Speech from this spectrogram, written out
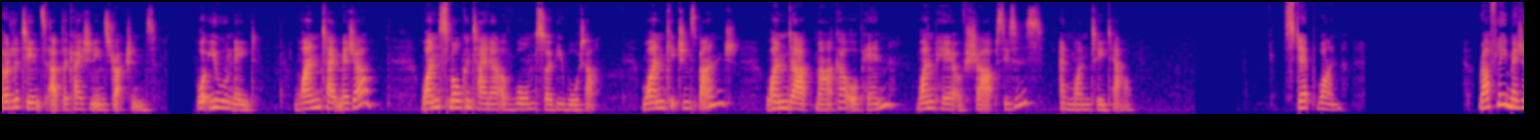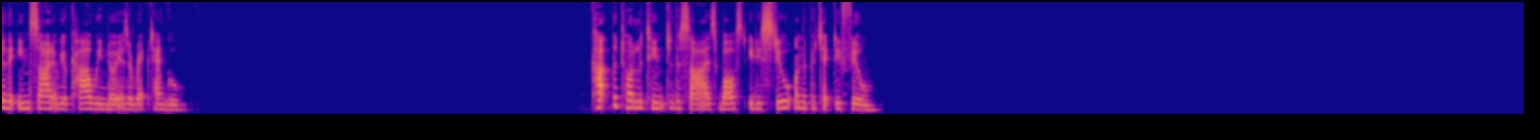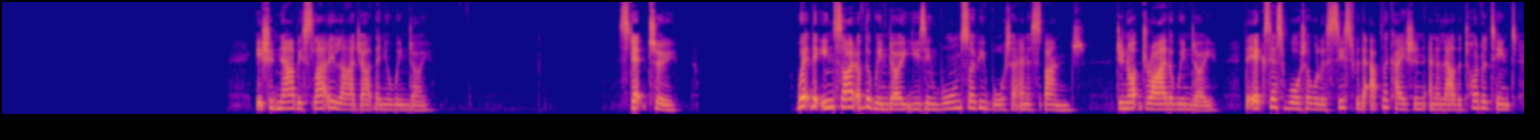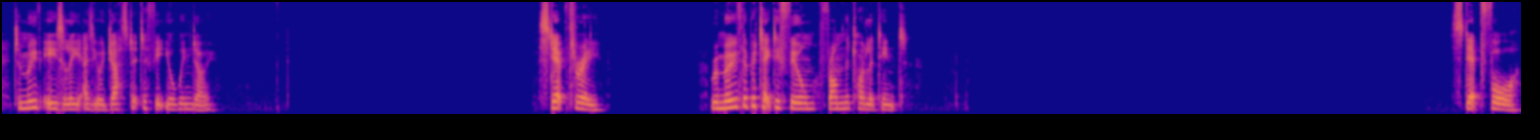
Toddler Tints application instructions. What you will need one tape measure, one small container of warm soapy water, one kitchen sponge, one dark marker or pen, one pair of sharp scissors, and one tea towel. Step 1 Roughly measure the inside of your car window as a rectangle. Cut the toddler tint to the size whilst it is still on the protective film. It should now be slightly larger than your window. Step 2. Wet the inside of the window using warm soapy water and a sponge. Do not dry the window. The excess water will assist with the application and allow the toddler tint to move easily as you adjust it to fit your window. Step 3. Remove the protective film from the toddler tint. Step 4.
